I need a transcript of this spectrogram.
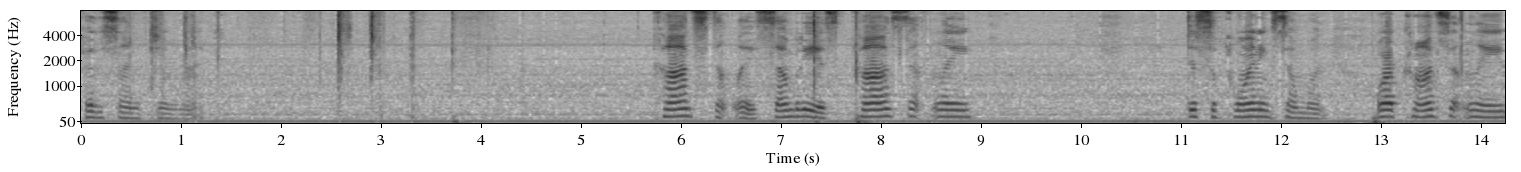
for the of Gemini constantly. Somebody is constantly disappointing someone or constantly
